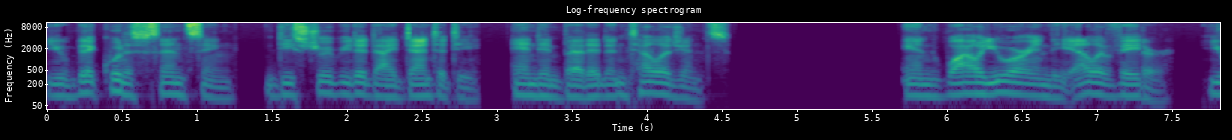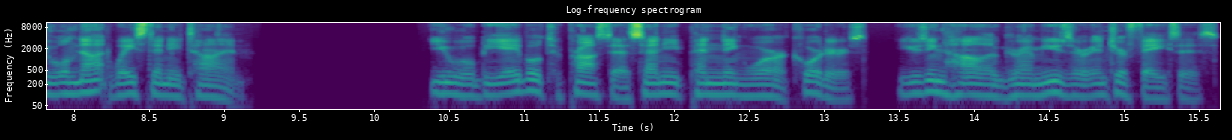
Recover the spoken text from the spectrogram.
ubiquitous sensing, distributed identity, and embedded intelligence. And while you are in the elevator, you will not waste any time. You will be able to process any pending work orders, using hologram user interfaces.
